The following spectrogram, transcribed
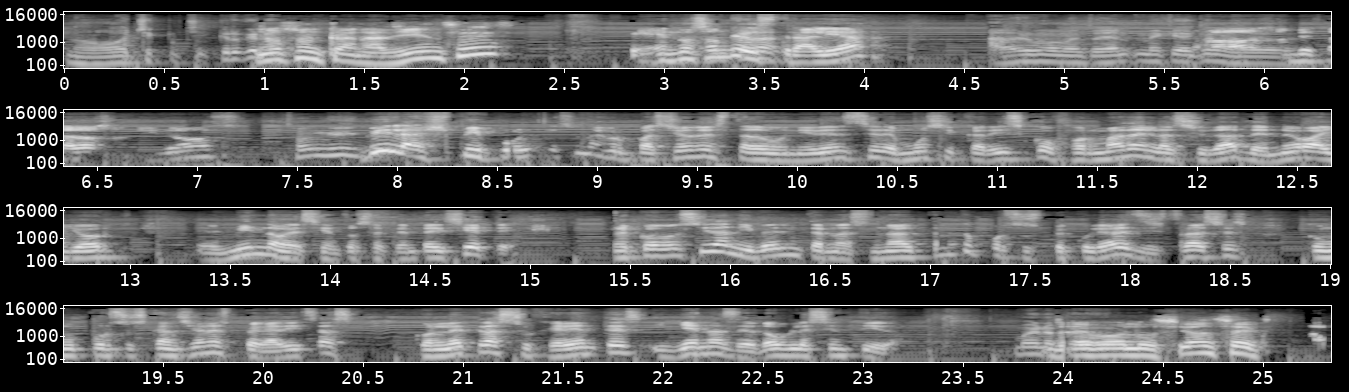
No, che- che- creo que ¿No no. son canadienses? ¿Qué? ¿No son de Australia? A ver un momento, ya me quedé con No, la son de Estados Unidos. Son gringos. Village People es una agrupación estadounidense de música disco formada en la ciudad de Nueva York en 1977, reconocida a nivel internacional tanto por sus peculiares disfraces como por sus canciones pegadizas con letras sugerentes y llenas de doble sentido. Bueno, pero, Revolución sexual,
